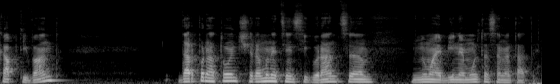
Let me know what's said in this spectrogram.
captivant, dar până atunci rămâneți în siguranță, numai bine, multă sănătate!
